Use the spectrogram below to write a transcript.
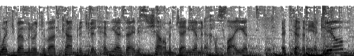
وجبة من وجبات كامبريدج للحمية زائد استشارة مجانية من أخصائية التغذية. كل يوم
